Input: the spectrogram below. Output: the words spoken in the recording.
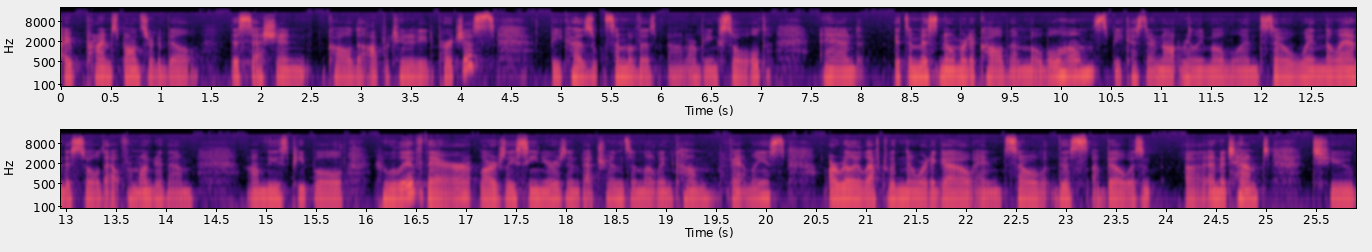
I prime sponsored a bill this session called Opportunity to Purchase because some of those um, are being sold, and it's a misnomer to call them mobile homes because they're not really mobile. And so when the land is sold out from under them, um, these people who live there, largely seniors and veterans and low income families, are really left with nowhere to go. And so this uh, bill was an, uh, an attempt to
